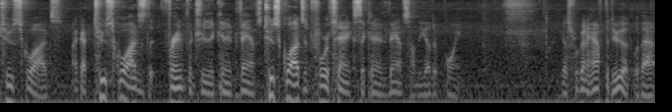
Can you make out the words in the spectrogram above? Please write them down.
Two squads. I got two squads that, for infantry that can advance. Two squads and four tanks that can advance on the other point. Guess we're going to have to do it with that.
